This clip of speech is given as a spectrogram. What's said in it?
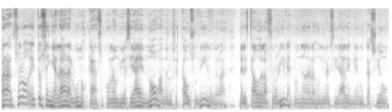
para solo esto señalar algunos casos, con la Universidad de Nova de los Estados Unidos, del estado de la Florida, que es una de las universidades en educación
